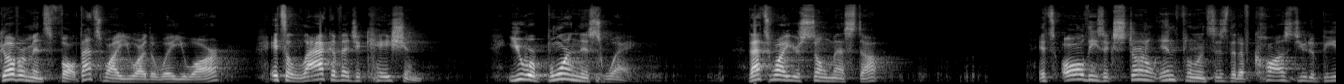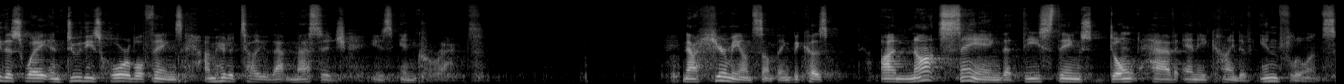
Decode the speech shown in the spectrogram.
government's fault. That's why you are the way you are. It's a lack of education. You were born this way. That's why you're so messed up. It's all these external influences that have caused you to be this way and do these horrible things. I'm here to tell you that message is incorrect. Now, hear me on something because I'm not saying that these things don't have any kind of influence.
